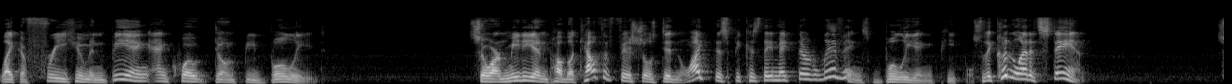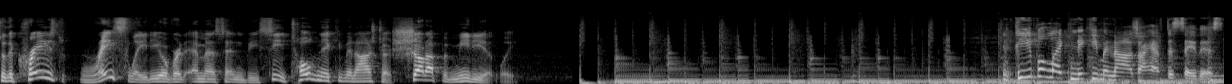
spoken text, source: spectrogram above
like a free human being, and quote, don't be bullied. So our media and public health officials didn't like this because they make their livings bullying people. So they couldn't let it stand. So the crazed race lady over at MSNBC told Nicki Minaj to shut up immediately. People like Nicki Minaj, I have to say this.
